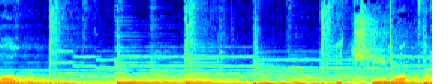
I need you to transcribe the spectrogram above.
と一もた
